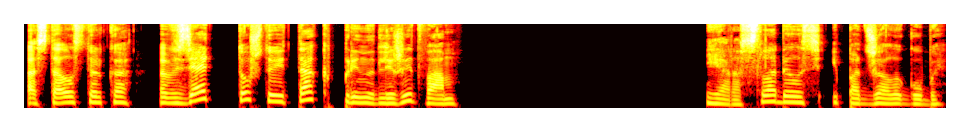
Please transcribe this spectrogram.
Осталось только взять то, что и так принадлежит вам. Я расслабилась и поджала губы.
